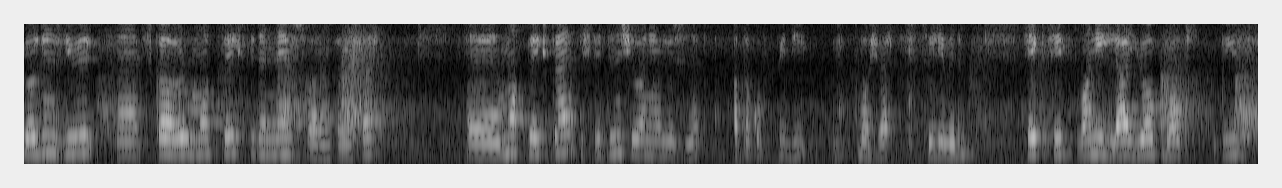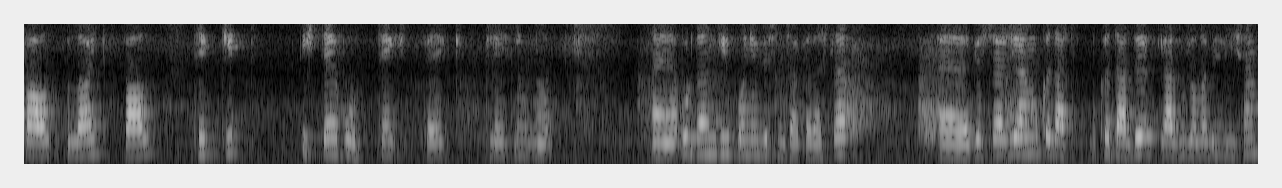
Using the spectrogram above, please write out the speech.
Gördüğünüz gibi e, Discover, Modpacks bir de Nevs var arkadaşlar. E, Modpacks'ten istediğiniz şey oynayabilirsiniz. Attack of PD boşver söyleyemedim. Hexit, Vanilla, Yogbox, Build Fall, Blight Fall, Tek Kit işte bu. Text Pack, Place Ignore. E, buradan girip oynayabilirsiniz arkadaşlar. E, göstereceğim bu kadar bu kadardı. Yardımcı olabildiysem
